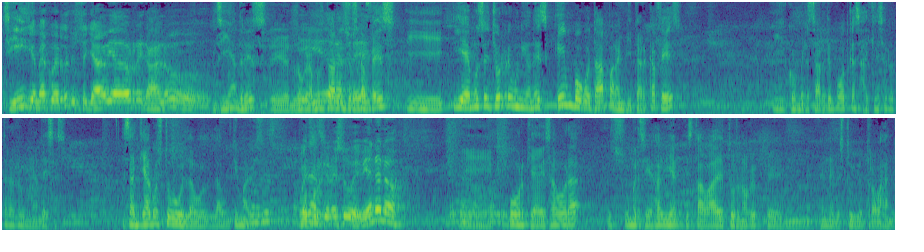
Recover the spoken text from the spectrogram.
Sí, yo me acuerdo que usted ya había dado regalo. Sí, Andrés, eh, logramos dar esos Andrés. cafés y, y hemos hecho reuniones en Bogotá para invitar cafés y conversar de podcast. Hay que hacer otra reunión de esas. Santiago estuvo la, la última vez. ¿Yo Buenas. ¿Por qué no estuve? ¿Bien o no? Eh, porque a esa hora su merced Javier estaba de turno en, en el estudio trabajando.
